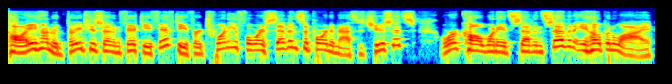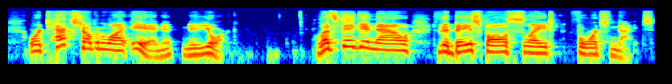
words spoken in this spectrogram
Call 800 327 5050 for 24 7 support in Massachusetts, or call 1 877 A Hope and Y, or text Hope and Y in New York. Let's dig in now to the baseball slate for tonight.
